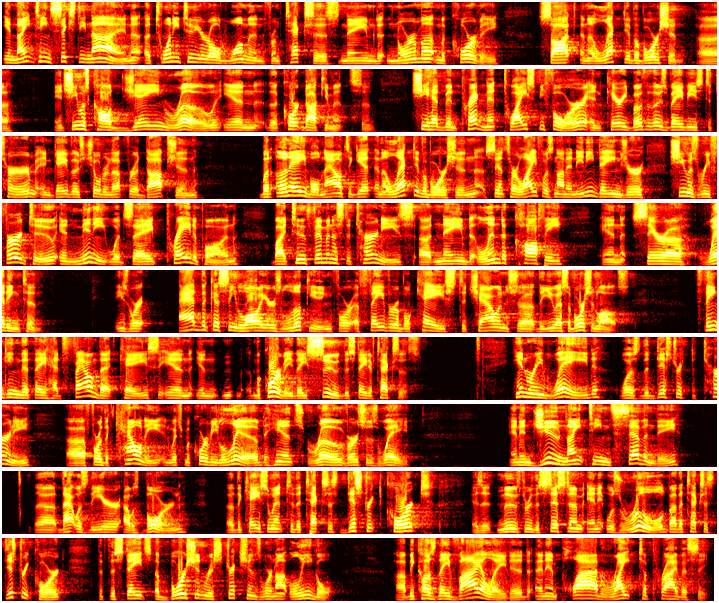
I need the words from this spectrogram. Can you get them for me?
In 1969, a 22 year old woman from Texas named Norma McCorvey sought an elective abortion. Uh, and she was called Jane Roe in the court documents. And she had been pregnant twice before and carried both of those babies to term and gave those children up for adoption, but unable now to get an elective abortion since her life was not in any danger. She was referred to, and many would say preyed upon, by two feminist attorneys uh, named Linda Coffey and Sarah Weddington. These were advocacy lawyers looking for a favorable case to challenge uh, the U.S. abortion laws, thinking that they had found that case in, in McCorvey, they sued the state of Texas. Henry Wade was the district attorney uh, for the county in which McCorvey lived, hence Roe versus Wade. And in June 1970, uh, that was the year I was born, uh, the case went to the Texas District Court as it moved through the system, and it was ruled by the Texas District Court that the state's abortion restrictions were not legal uh, because they violated an implied right to privacy.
